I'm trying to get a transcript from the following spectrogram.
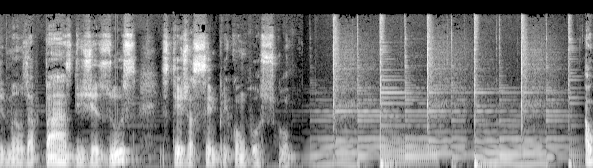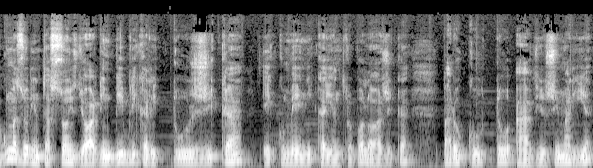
irmãos, a paz de Jesus esteja sempre convosco. Algumas orientações de ordem bíblica, litúrgica, ecumênica e antropológica para o culto à Virgem Maria,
